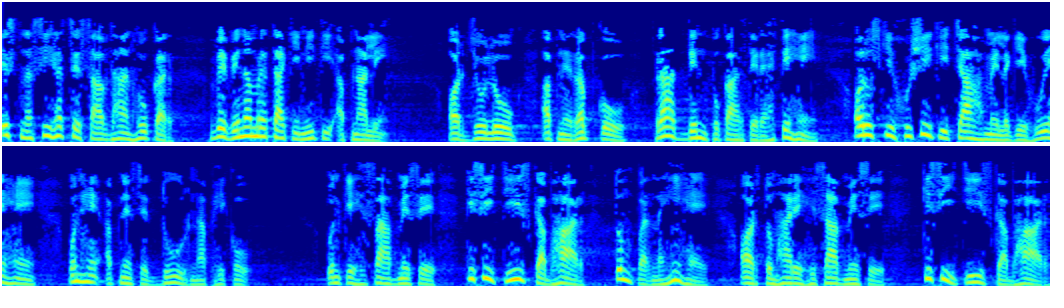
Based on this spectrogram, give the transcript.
इस नसीहत से सावधान होकर वे विनम्रता की नीति अपना लें और जो लोग अपने रब को रात दिन पुकारते रहते हैं और उसकी खुशी की चाह में लगे हुए हैं, उन्हें अपने से दूर न फेंको। उनके हिसाब में से किसी चीज़ का भार तुम पर नहीं है, और तुम्हारे हिसाब में से किसी चीज़ का भार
